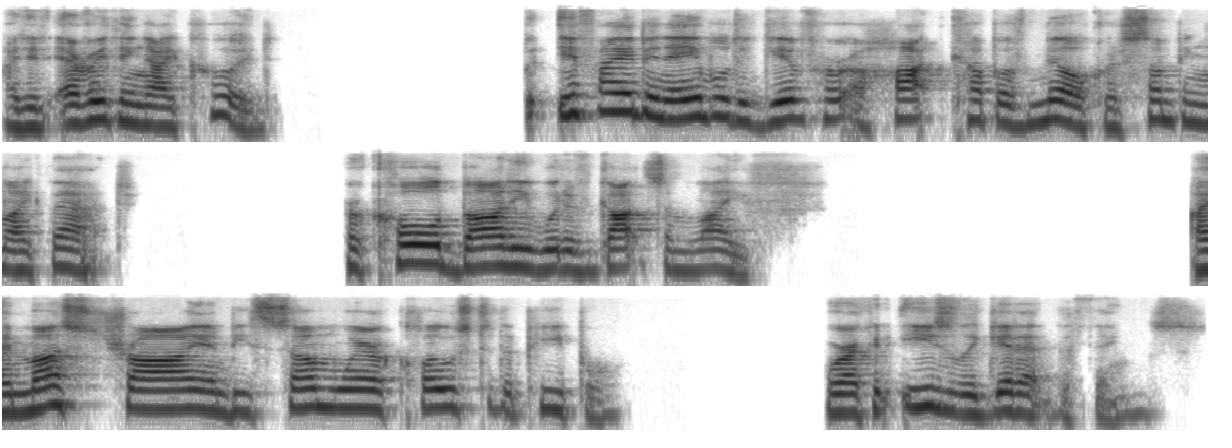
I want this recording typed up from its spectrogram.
I did everything I could. But if I had been able to give her a hot cup of milk or something like that, her cold body would have got some life. I must try and be somewhere close to the people where I could easily get at the things.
